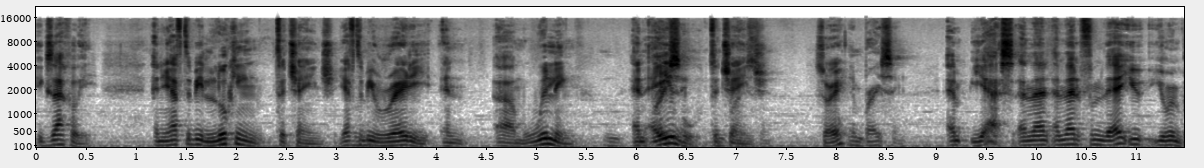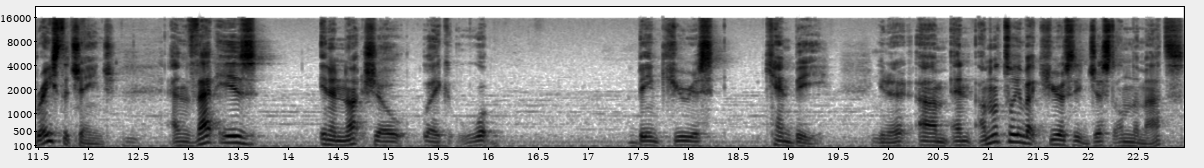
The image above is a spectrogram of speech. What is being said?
exactly. And you have to be looking to change. You have to be ready and um, willing and Embracing, able to change. Sorry. Embracing. And yes, and then and then from there you you embrace the change, and that is, in a nutshell, like what being curious can be. You know, um, and I'm not talking about curiosity just on the mats.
